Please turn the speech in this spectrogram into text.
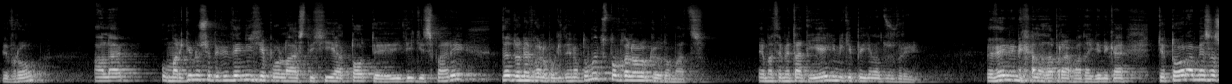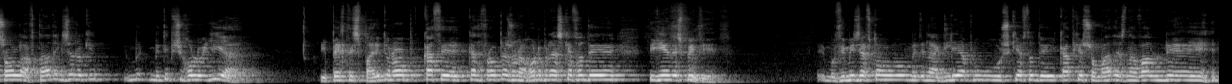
ευρώ. Αλλά ο Μαρκίνο, επειδή δεν είχε πολλά στοιχεία τότε η δίκη της Παρή, δεν τον έβγαλε από εκεί από το μάτσο, το έβγαλε ολόκληρο το μάτσο. Έμαθε μετά τι έγινε και πήγε να τους βρει. Ε, Δεν είναι καλά τα πράγματα γενικά. Και τώρα μέσα σε όλα αυτά δεν ξέρω και με, με τι ψυχολογία οι παίχτε της Παρή την ώρα που κάθε, κάθε φορά που παίζουν αγώνα πρέπει να σκέφτονται τι γίνεται σπίτι. Μου θυμίζει αυτό με την Αγγλία που σκέφτονται κάποιες ομάδες να βάλουν ε,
